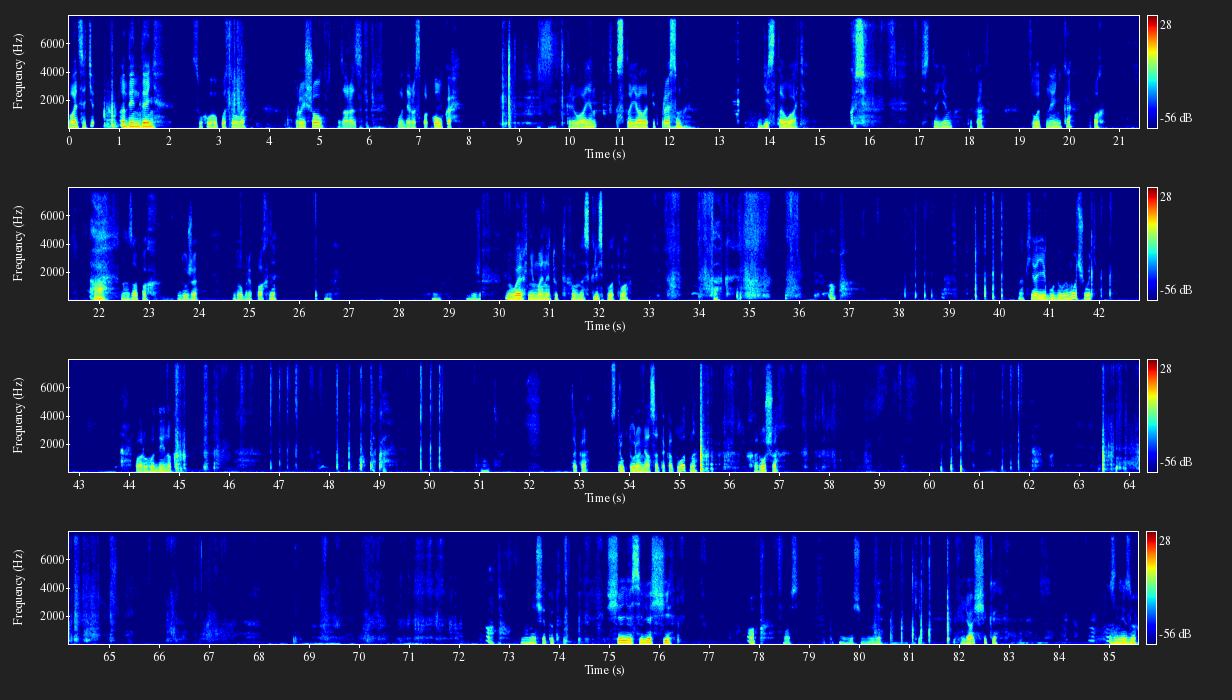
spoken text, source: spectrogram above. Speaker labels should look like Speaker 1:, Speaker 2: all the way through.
Speaker 1: 21 день сухого посола пройшов. Зараз буде розпаковка. Відкриваємо. Стояла під пресом. Діставати. Якось дістаємо. Така плотненька. Пах. А, на запах дуже добре пахне. Дуже. Верхній в мене тут вона скрізь плотва. Так. Оп. Так, я її буду вимочувати пару годинок. От така. От. Така структура м'яса така плотна, хороша. У мене ще тут ще є сілящі. Оп, ось. Ще в мене такі лящики. Знизу.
